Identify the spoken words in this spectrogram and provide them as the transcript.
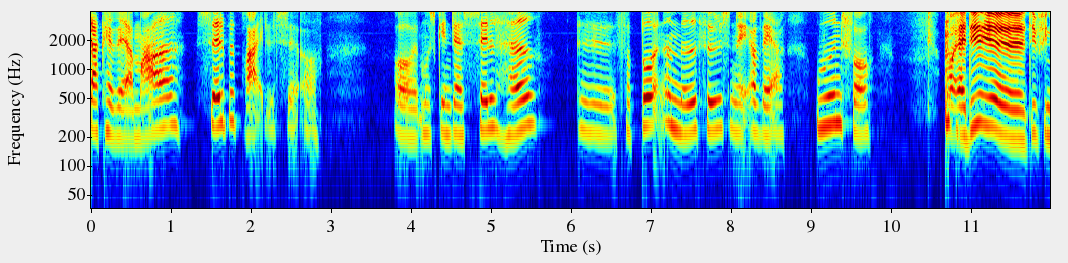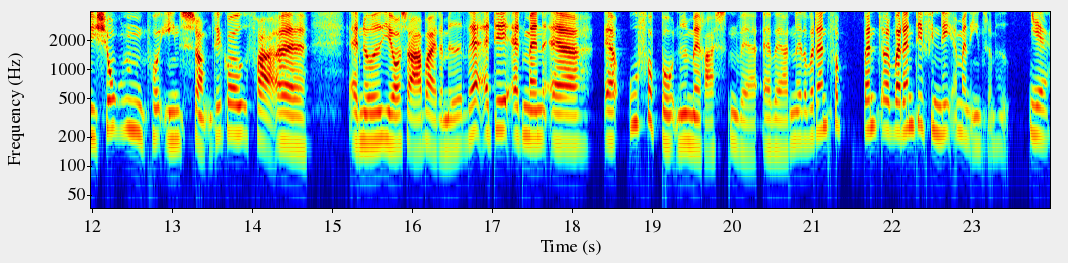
der kan være meget selvbebrejdelse og, og måske endda selvhad øh, forbundet med følelsen af at være udenfor. Og er det øh, definitionen på ensom? Det går ud fra, øh, er noget, I også arbejder med. Hvad er det, at man er, er uforbundet med resten af verden? Eller hvordan, for, hvordan definerer man ensomhed? Ja,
